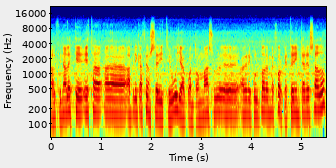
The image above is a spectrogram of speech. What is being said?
Al final es que esta ah, aplicación se distribuya a cuantos más agricultores mejor que estén interesados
